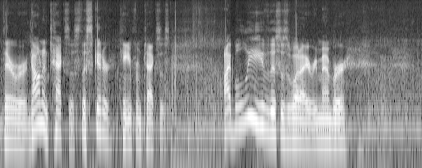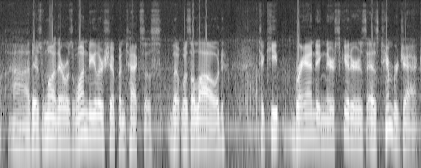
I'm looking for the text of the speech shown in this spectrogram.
there were down in Texas the skidder came from Texas I believe this is what I remember uh, there's one there was one dealership in Texas that was allowed to keep branding their skidders as Timberjack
